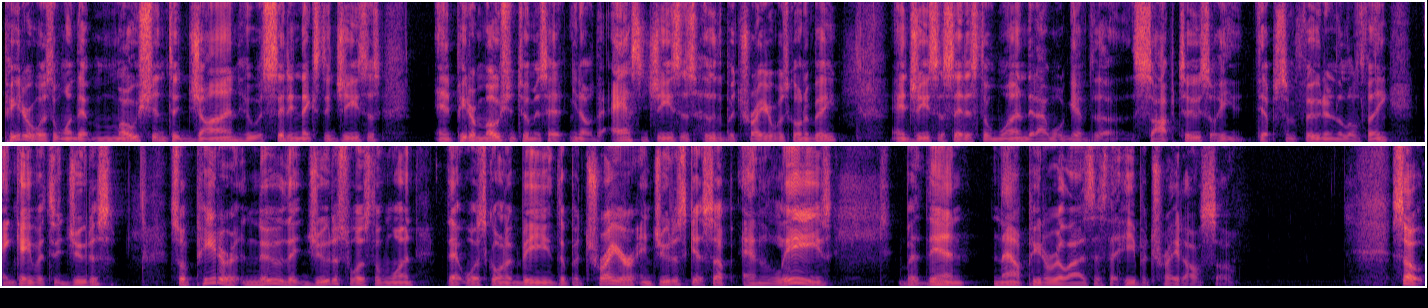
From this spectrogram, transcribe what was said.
Peter was the one that motioned to John, who was sitting next to Jesus. And Peter motioned to him and said, you know, to ask Jesus who the betrayer was going to be. And Jesus said, It's the one that I will give the sop to. So he dipped some food in a little thing and gave it to Judas. So Peter knew that Judas was the one that was going to be the betrayer, and Judas gets up and leaves. But then now Peter realizes that he betrayed also. So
